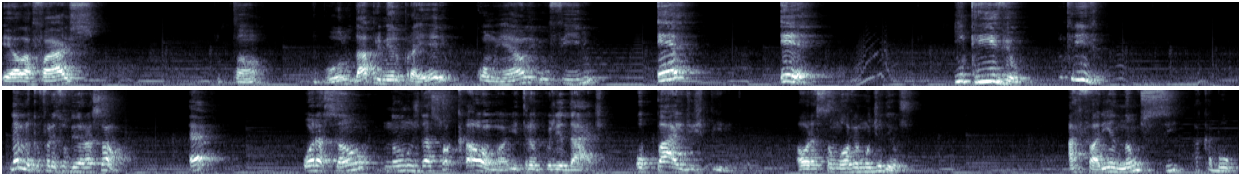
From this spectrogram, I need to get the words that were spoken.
ela faz o pão, o bolo, dá primeiro para ele, come ela e o filho, e, e, incrível, incrível. Lembra que eu falei sobre oração? É. Oração não nos dá só calma e tranquilidade, o pai de espírito. A oração move a mão de Deus a farinha não se acabou.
